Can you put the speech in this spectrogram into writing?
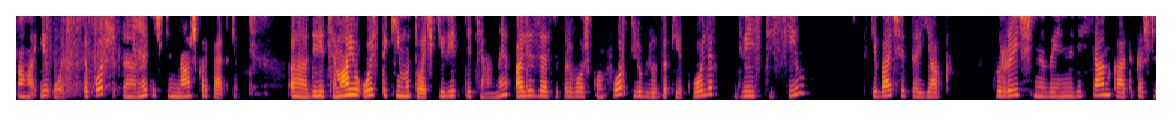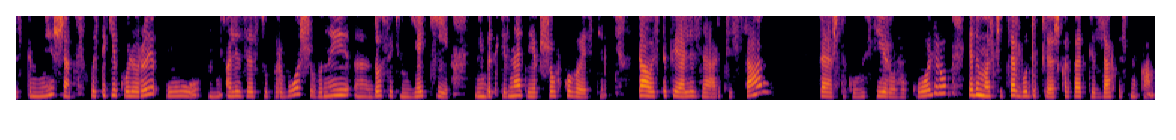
Ага, і ось також е, ниточки на шкарпетки. Е, Дивіться, маю ось такі моточки від Тетяни. Alize Superwash Comfort. Люблю такий колір 207. Такі, бачите, як коричневий, не вівсянка, а таке щось темніше. Ось такі кольори у Alize Superwash, вони е, досить м'які, ніби такі, знаєте, як шовковисті. Та ось такий Alize Artisan, теж такого сірого кольору. Я думаю, що це будуть е, шкарпетки з захисниками.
